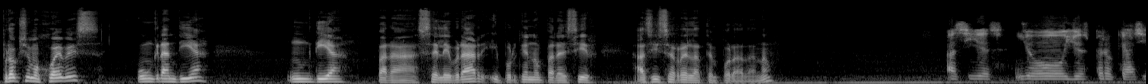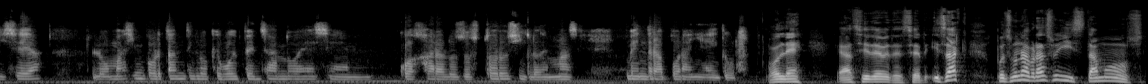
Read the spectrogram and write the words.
próximo jueves, un gran día, un día para celebrar y por qué no para decir, así cerré la temporada, ¿no? Así es, yo, yo espero que así sea. Lo más importante y lo que voy pensando es en cuajar a los dos toros y lo demás vendrá por añadidura. Ole, así debe de ser. Isaac, pues un abrazo y estamos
